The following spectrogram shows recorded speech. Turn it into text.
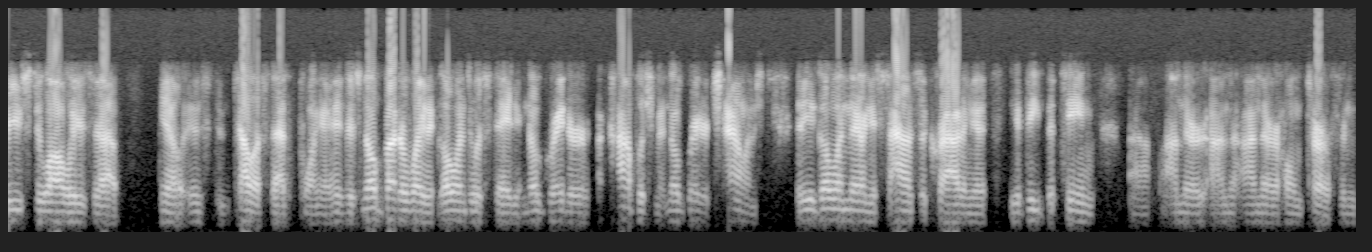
used to always. Uh, you know, is to tell us that point. There's no better way to go into a stadium, no greater accomplishment, no greater challenge that you go in there and you silence the crowd and you you beat the team uh, on their on on their home turf. And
